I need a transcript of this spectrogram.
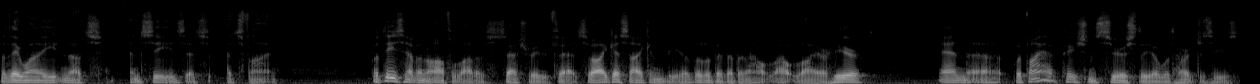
but they want to eat nuts and seeds, that's, that's fine. But these have an awful lot of saturated fat, so I guess I can be a little bit of an outlier here. And uh, if I have patients seriously ill with heart disease,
